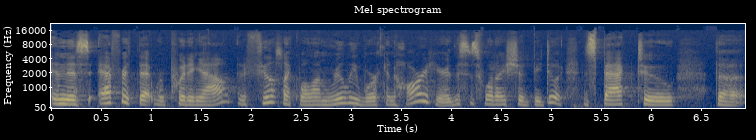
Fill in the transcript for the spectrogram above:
in this effort that we're putting out, it feels like, well, I'm really working hard here. This is what I should be doing. It's back to the,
